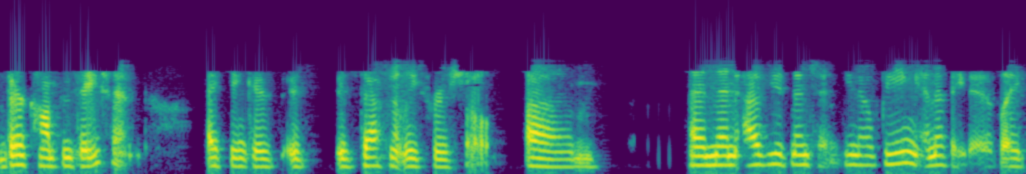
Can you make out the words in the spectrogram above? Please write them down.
their compensation, I think is is, is definitely crucial. Um, and then, as you'd mentioned, you know, being innovative, like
